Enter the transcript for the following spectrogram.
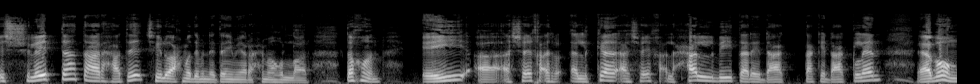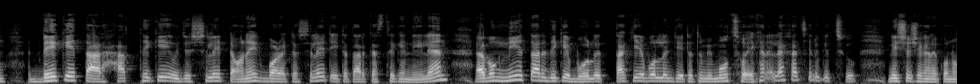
এই স্লেটটা তার হাতে ছিল আহমদ তাইমিয়া রাহেমাহুল্লাহ। তখন এই শেখ আল শেখ আল হালবি তারে ডাক তাকে ডাকলেন এবং ডেকে তার হাত থেকে ওই যে স্লেটটা অনেক বড় একটা স্লেট, এটা তার কাছ থেকে নিলেন এবং নিয়ে তার দিকে বলে, তাকিয়ে বললেন যে, এটা তুমি মোছো? এখানে লেখা ছিল কিছু। নিশ্চয় সেখানে কোনো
